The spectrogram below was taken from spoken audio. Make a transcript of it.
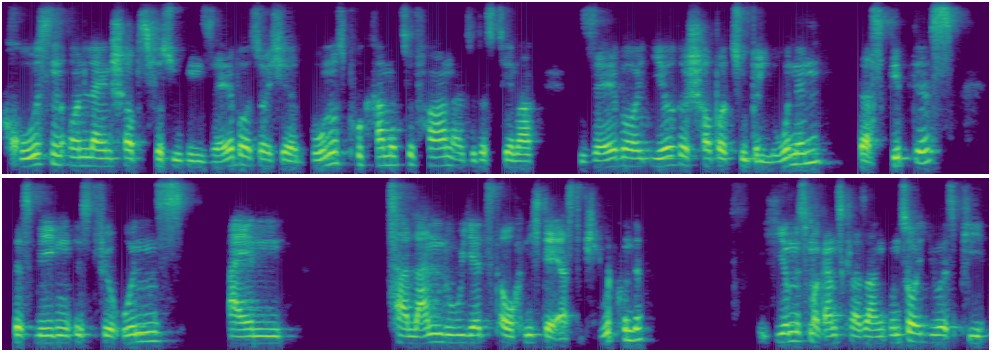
großen Online-Shops versuchen selber solche Bonusprogramme zu fahren, also das Thema selber ihre Shopper zu belohnen. Das gibt es. Deswegen ist für uns ein Zalando jetzt auch nicht der erste Pilotkunde hier müssen wir ganz klar sagen, unser USP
